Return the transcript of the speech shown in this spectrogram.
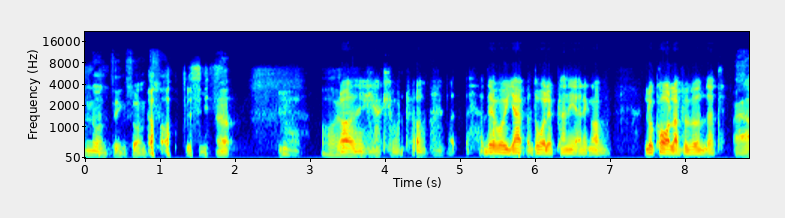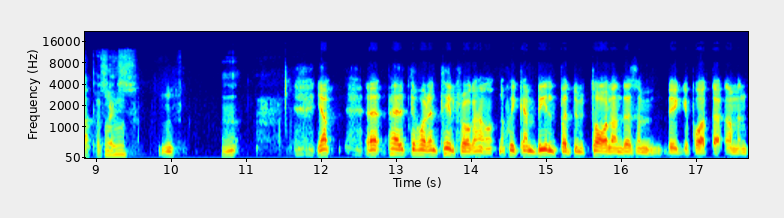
Någonting sånt. Ja, precis. Ja. Ja, Ja, det är helt klart. Det var ju jävla dålig planering av lokala förbundet. Ja, precis. Ja, eh, Pertti har en till fråga. Han skickar en bild på ett uttalande som bygger på att eh, ja, men,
